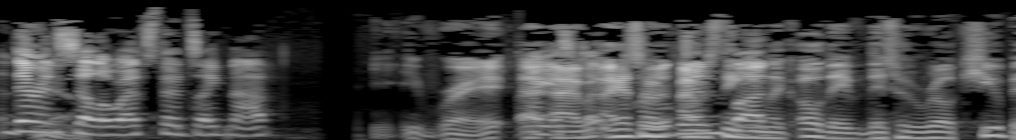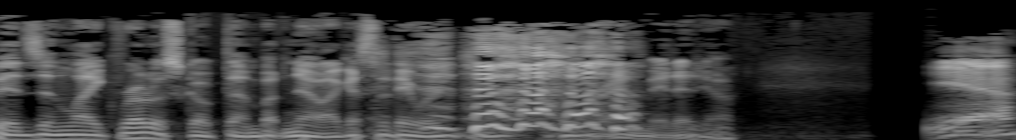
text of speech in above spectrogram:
They're in Yeah. silhouettes. That's like not. right. I guess, I, I guess was- I was thinking but- like, oh, they they took real cupids and like rotoscoped them, but no, I guess that they were, they were animated. Yeah. Yeah,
